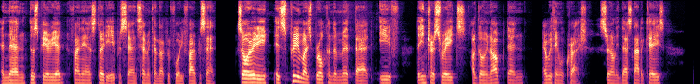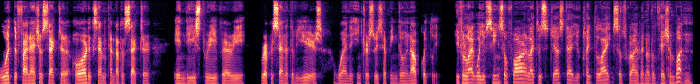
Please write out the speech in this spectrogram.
and then this period finance 38%, semiconductor 45%. So already it's pretty much broken the myth that if the interest rates are going up, then everything will crash. Certainly that's not the case with the financial sector or the semiconductor sector in these three very representative years when the interest rates have been going up quickly. If you like what you've seen so far, I'd like to suggest that you click the like, subscribe, and notification button.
